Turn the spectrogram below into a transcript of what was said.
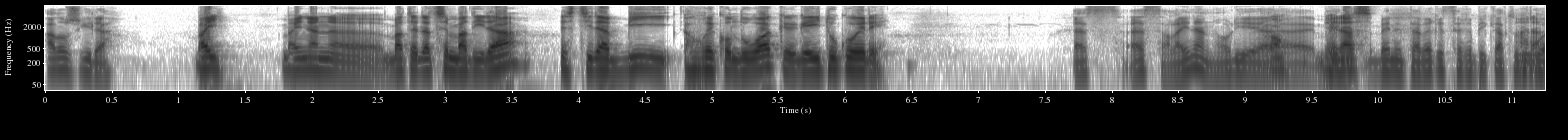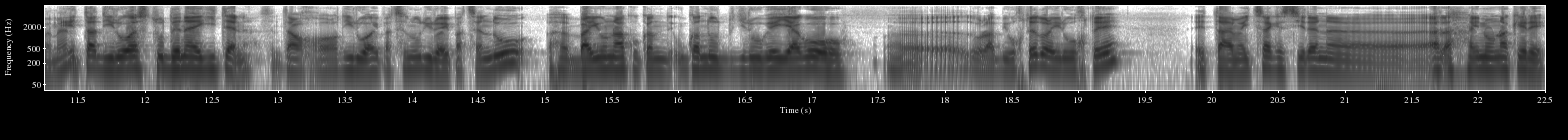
Ados gira? Bai, baina bat eratzen badira, ez dira bi aurrekonduak gehituko ere. Ez, ez, alainan, hori bon, uh, beraz, ben, eta berriz errepikatu dugu hemen. Eta diru ez du dena egiten, zenta hor diru aipatzen du, diru aipatzen du, baiunak ukandu diru gehiago uh, dola bi urte, dola iru urte, eta emaitzak ez ziren uh, hainonak ere.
